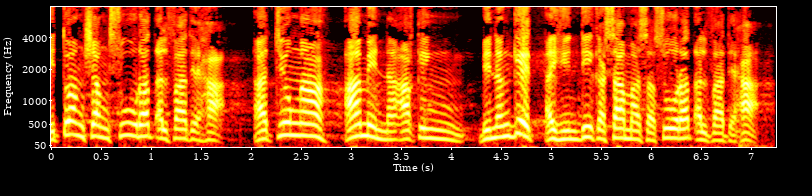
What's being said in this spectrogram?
ito ang siyang surat al-Fatiha at yung uh, amin na aking binanggit ay hindi kasama sa surat al-Fatiha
